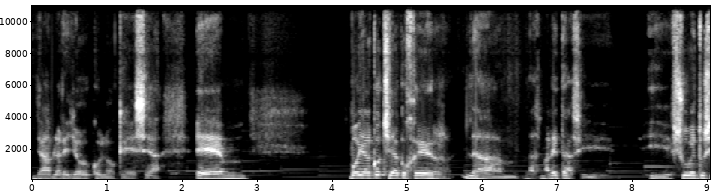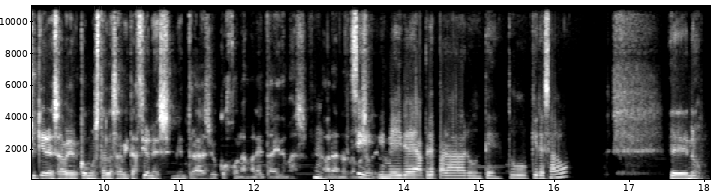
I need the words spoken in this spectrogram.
ya hablaré yo con lo que sea. Em, voy al coche a coger la- las maletas y, y sube tú si quieres a ver cómo están las habitaciones mientras yo cojo la maleta y demás. Hmm. Ahora nos vemos. Sí, arriba. y me iré a preparar un té. ¿Tú quieres algo? Eh, no,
